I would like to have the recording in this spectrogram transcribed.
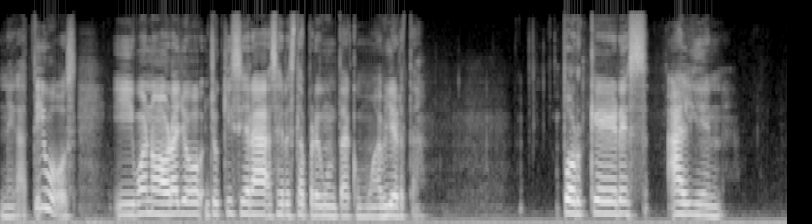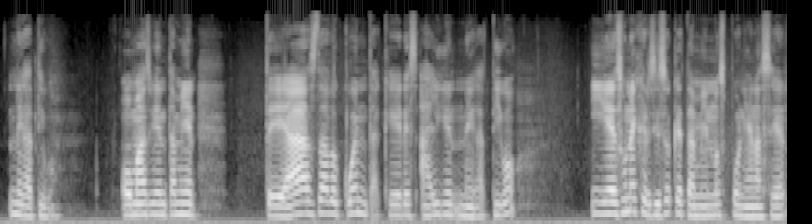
negativos. Y bueno, ahora yo, yo quisiera hacer esta pregunta como abierta. ¿Por qué eres alguien negativo? O más bien también, ¿te has dado cuenta que eres alguien negativo? Y es un ejercicio que también nos ponían a hacer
